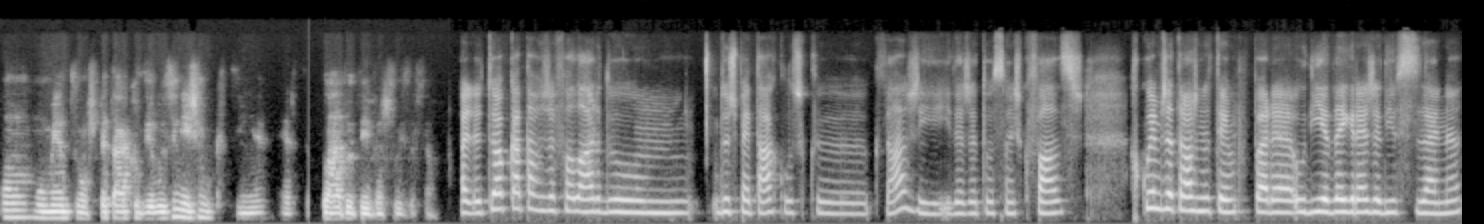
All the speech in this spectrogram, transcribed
um momento, um espetáculo de ilusionismo que tinha este lado de evangelização. Olha, tu há bocado estavas a falar do, dos espetáculos que, que dás e, e, das atuações que fazes. Recuemos atrás no tempo para o dia da Igreja Diocesana.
